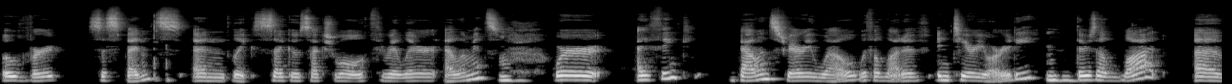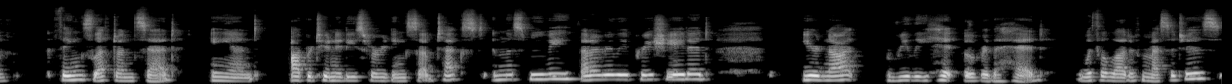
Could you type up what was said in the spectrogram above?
overt suspense and like psychosexual thriller elements Mhm. were, I think, balanced very well with a lot of interiority Mhm. there's a lot of things left unsaid and opportunities for reading subtext in this movie that I really appreciated. You're not really hit over the head with a lot of messages,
